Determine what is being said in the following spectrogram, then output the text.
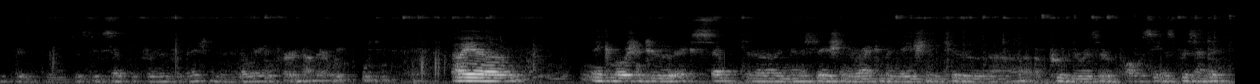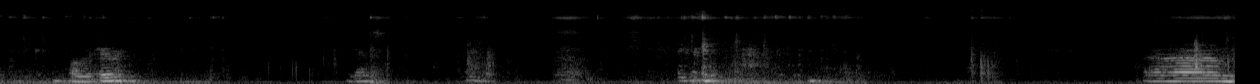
We could, uh, just accept it for information and delay it for another week. I uh, make a motion to accept uh, administration's recommendation to uh, approve the reserve policy as presented. All in favor? Yes. Thank you. Um,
